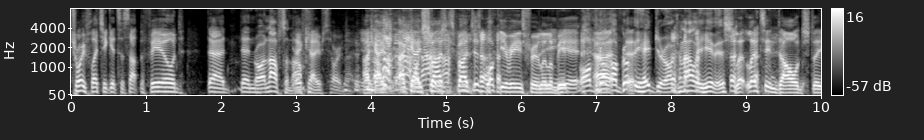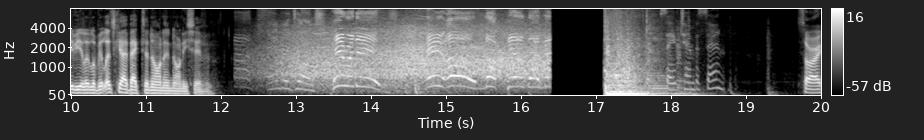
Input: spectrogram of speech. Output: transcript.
Troy Fletcher gets us up the field. Then, then Right, enough's enough. Okay, sorry, mate. Okay, okay, Spud, Spud, just block your ears for a little bit. Yeah. I've got, Uh, I've got the headgear. I can hardly hear this. Let, us indulge Stevie a little bit. Let's go back to 1997. Here it is. And, oh, knocked down by Save 10%. Sorry.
